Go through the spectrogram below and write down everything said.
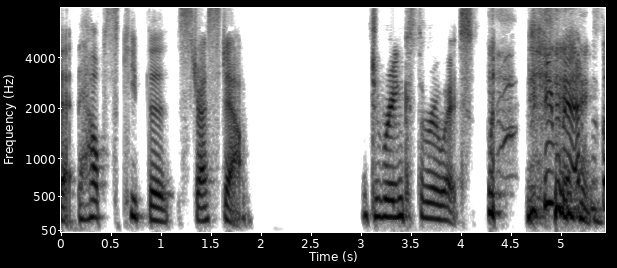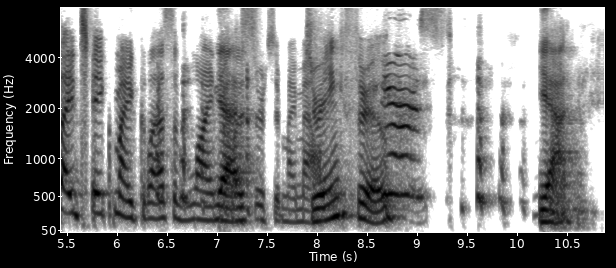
that helps keep the stress down? Drink through it. As I take my glass of wine yes. closer to my mouth. Drink through. Cheers. yeah.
